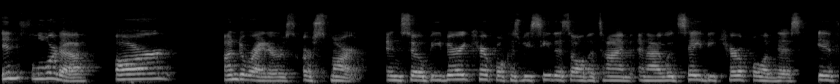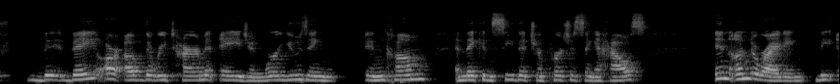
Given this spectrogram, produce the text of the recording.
In Florida, our underwriters are smart. And so be very careful because we see this all the time. And I would say be careful of this. If they, they are of the retirement age and we're using income and they can see that you're purchasing a house, in underwriting, the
